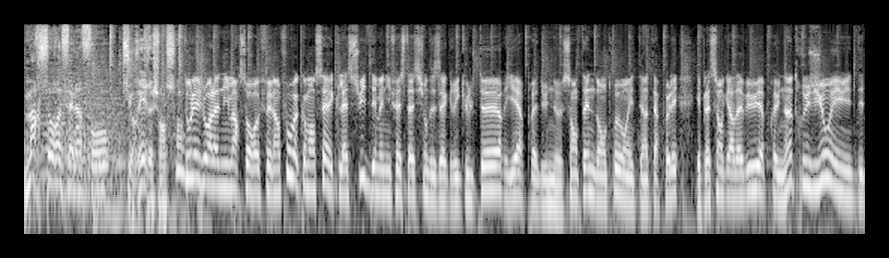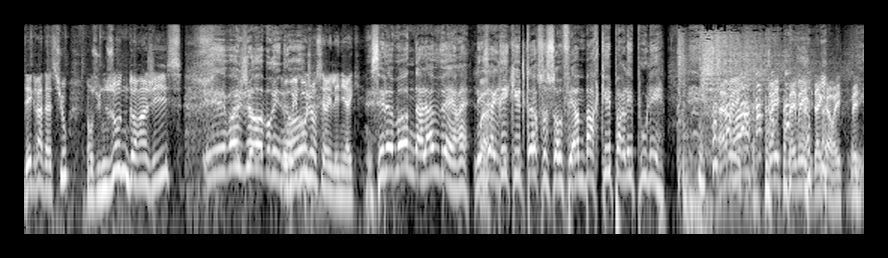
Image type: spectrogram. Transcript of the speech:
Marceau refait l'info sur Rire et Chanson. Tous les jours à la on refait l'info. On va commencer avec la suite des manifestations des agriculteurs. Hier, près d'une centaine d'entre eux ont été interpellés et placés en garde à vue après une intrusion et des dégradations dans une zone de. Et bonjour Bruno. Oui, bonjour Cyril Lignac. C'est le monde à l'envers. hein. Les Ouais. agriculteurs se sont fait embarquer par les poulets. Ah oui, oui, oui, oui, d'accord, oui. oui.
